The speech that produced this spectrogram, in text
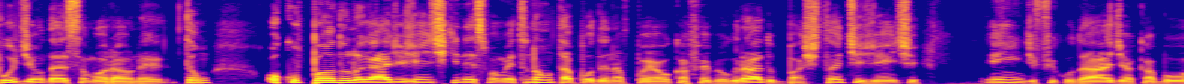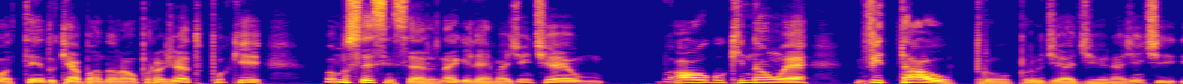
podiam dar essa moral, né? Então, ocupando o lugar de gente que nesse momento não está podendo apoiar o Café Belgrado, bastante gente em dificuldade acabou tendo que abandonar o projeto, porque, vamos ser sinceros, né, Guilherme? A gente é um, algo que não é vital pro, pro dia a dia, né? A gente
